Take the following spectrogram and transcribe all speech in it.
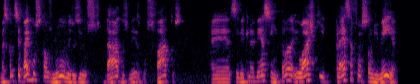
Mas quando você vai buscar os números e os dados mesmo, os fatos, é, você vê que não é bem assim. Então, eu acho que para essa função de meia,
